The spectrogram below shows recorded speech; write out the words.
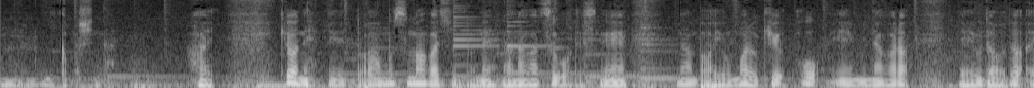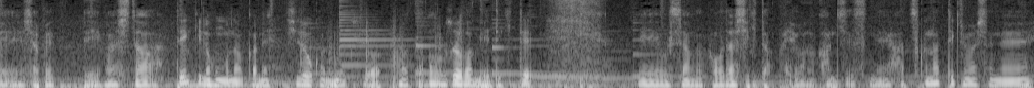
うん、いいかもしれない。はい。今日はね、えっ、ー、と、アームスマガジンのね、7月号ですね。ナンバー409を、えー、見ながら、えー、うだうだ喋、えー、っていました。天気の方もなんかね、静岡の街はまた青空が見えてきて、え、お日さんが顔出してきたような感じですね。暑くなってきましたね。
